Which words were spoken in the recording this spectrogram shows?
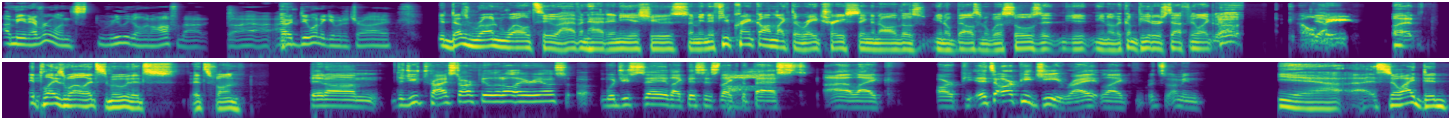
I mean everyone's really going off about it. So I I, I do want to give it a try. It does run well too. I haven't had any issues. I mean, if you crank on like the ray tracing and all those, you know, bells and whistles, it you, you know, the computer's definitely like, Yeah. help Yeah. me. But it plays well. It's smooth. It's it's fun. Did um did you try Starfield at all, Aaerios? Uh, Would you say like this is like the Oh. best uh like RP it's an RPG, right? Like it's I mean Yeah. uh, So I did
